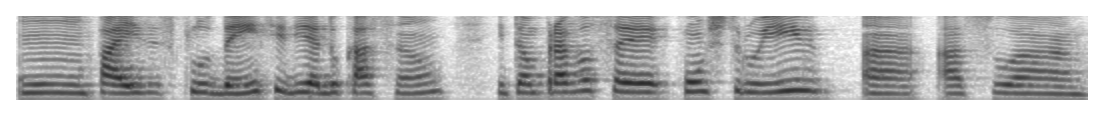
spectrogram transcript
um país excludente de educação. Então, para você construir a, a sua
